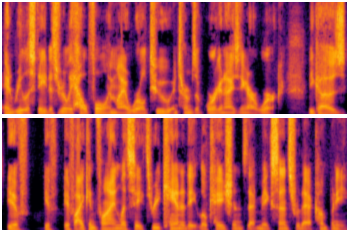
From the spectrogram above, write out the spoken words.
And real estate is really helpful in my world too, in terms of organizing our work. Because if if if I can find, let's say, three candidate locations that make sense for that company,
